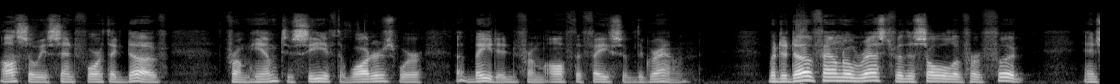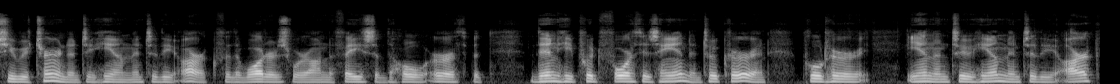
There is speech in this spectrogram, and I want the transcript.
Also he sent forth a dove from him to see if the waters were abated from off the face of the ground. But the dove found no rest for the sole of her foot, and she returned unto him into the ark, for the waters were on the face of the whole earth. But then he put forth his hand and took her and pulled her in unto him into the ark.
